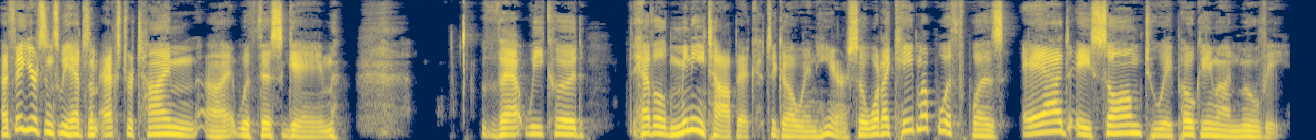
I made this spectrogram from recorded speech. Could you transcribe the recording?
i figured since we had some extra time uh, with this game that we could have a mini topic to go in here. So what I came up with was add a song to a Pokemon movie.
